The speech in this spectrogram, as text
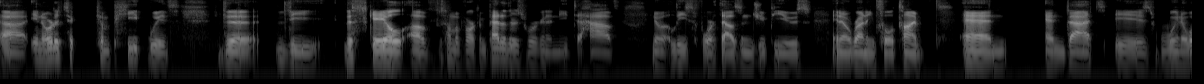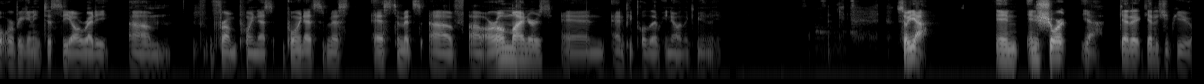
uh, in order to compete with the the the scale of some of our competitors, we're going to need to have you know at least four thousand GPUs you know running full time, and and that is you know what we're beginning to see already. Um, from point es- point estimates estimates of uh, our own miners and and people that we know in the community. So yeah, in in short, yeah, get a get a GPU.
